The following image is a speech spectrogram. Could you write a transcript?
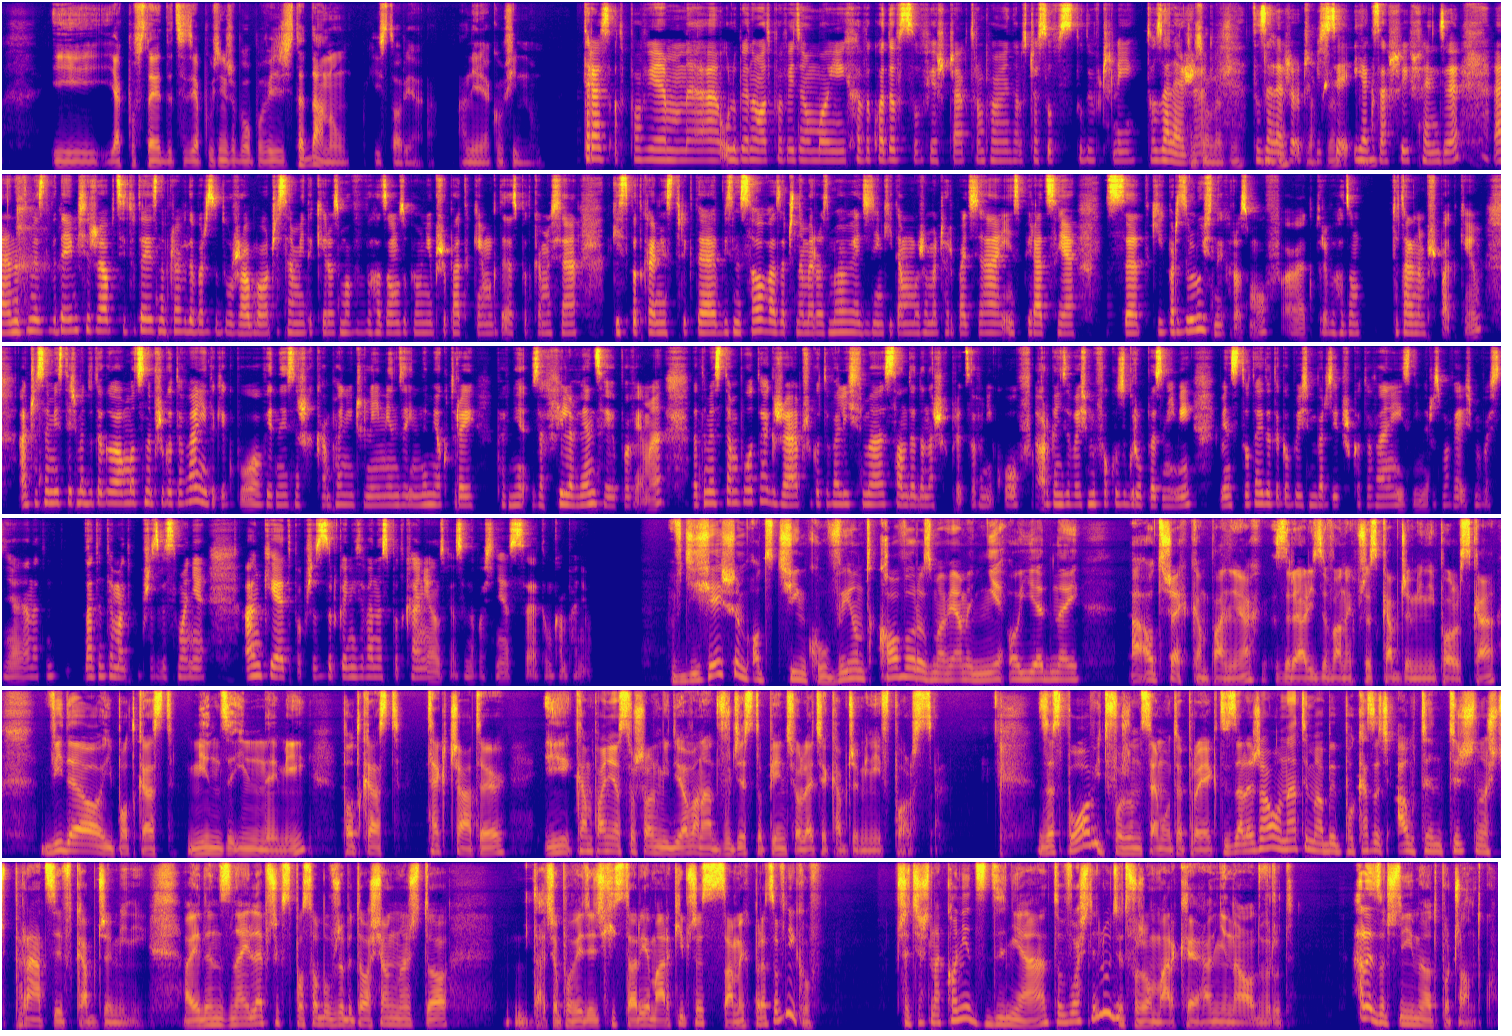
i jak powstaje decyzja później, żeby opowiedzieć tę daną historię, a nie jakąś inną. Teraz odpowiem e, ulubioną odpowiedzią moich wykładowców jeszcze, którą pamiętam z czasów studiów, czyli to zależy. To zależy, to zależy mhm, oczywiście, Dobrze. jak zawsze i wszędzie. E, natomiast wydaje mi się, że opcji tutaj jest naprawdę bardzo dużo, bo czasami takie rozmowy wychodzą zupełnie przypadkiem, gdy spotkamy się, jakieś spotkanie stricte biznesowe, zaczynamy rozmawiać, dzięki temu możemy czerpać e, inspiracje z takich bardzo luźnych rozmów, które wychodzą totalnym przypadkiem, a czasem jesteśmy do tego mocno przygotowani, tak jak było w jednej z naszych kampanii, czyli między innymi, o której pewnie za chwilę więcej opowiemy. Natomiast tam było tak, że przygotowaliśmy sądy do naszych pracowników, organizowaliśmy fokus grupy z nimi, więc tutaj do tego byliśmy bardziej przygotowani i z nimi rozmawialiśmy właśnie na ten, na ten temat poprzez wysłanie ankiet, poprzez zorganizowane spotkania związane właśnie z tą kampanią. W dzisiejszym odcinku wyjątkowo rozmawiamy nie o jednej a o trzech kampaniach zrealizowanych przez Capgemini Polska. Wideo i podcast między innymi, podcast Tech Chatter i kampania social mediowa na 25-lecie Capgemini w Polsce. Zespołowi tworzącemu te projekty zależało na tym, aby pokazać autentyczność pracy w Capgemini. A jeden z najlepszych sposobów, żeby to osiągnąć, to dać opowiedzieć historię marki przez samych pracowników. Przecież na koniec dnia to właśnie ludzie tworzą markę, a nie na odwrót. Ale zacznijmy od początku.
